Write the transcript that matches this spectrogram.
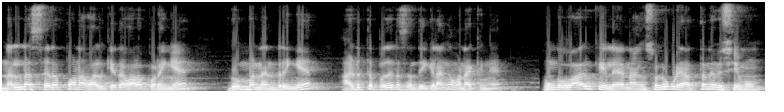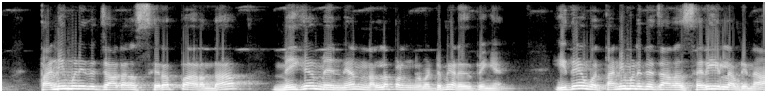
நல்ல சிறப்பான வாழ்க்கையை தான் வாழ போகிறீங்க ரொம்ப நன்றிங்க. அடுத்த பதில சந்திக்கலாங்க. வணக்கங்க. உங்கள் வாழ்க்கையில் நாங்கள் சொல்லக்கூடிய அத்தனை விஷயமும் தனி மனித ஜாதகம் சிறப்பாக இருந்தால் மிக மேன்மையான நல்ல பலன்கள் மட்டுமே அனுபவிப்பீங்க. இதே உங்கள் தனி மனித ஜாதகம் சரியில்லை அப்படின்னா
